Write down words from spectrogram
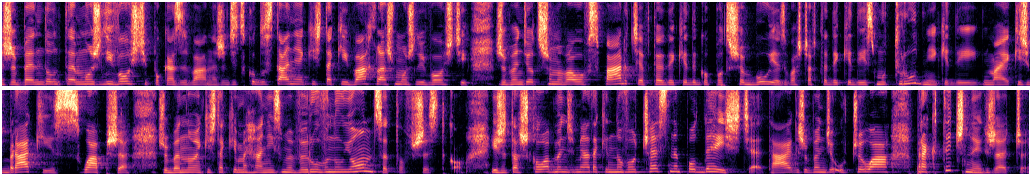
że będą te możliwości pokazywane, że dziecko dostanie jakiś taki wachlarz możliwości, że będzie otrzymywało wsparcie wtedy, kiedy go potrzebuje, zwłaszcza wtedy, kiedy jest mu trudniej, kiedy ma jakieś braki, jest słabsze, że będą jakieś takie mechanizmy wyrównujące to wszystko i że ta szkoła będzie miała takie nowoczesne podejście, tak, że będzie uczyła praktycznych rzeczy,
